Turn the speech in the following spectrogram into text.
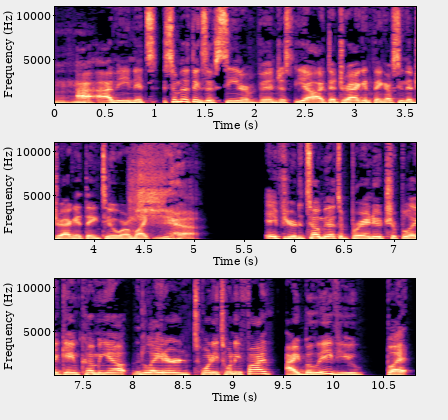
Mhm. I, I mean, it's some of the things I've seen have been just yeah, like the dragon thing. I've seen the dragon thing too, where I'm like, yeah. if you're to tell me that's a brand new AAA game coming out later in 2025, I'd believe you. But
